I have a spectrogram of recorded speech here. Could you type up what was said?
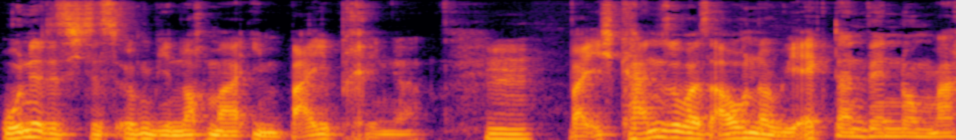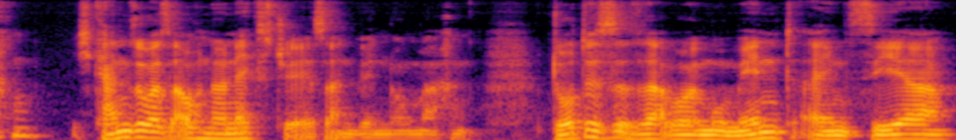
ohne dass ich das irgendwie nochmal ihm beibringe. Hm. Weil ich kann sowas auch in einer React-Anwendung machen, ich kann sowas auch in einer Next.js-Anwendung machen. Dort ist es aber im Moment ein sehr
